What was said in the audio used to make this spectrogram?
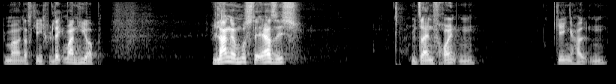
Immer das Gegenspiel. Denk mal an Hiob. Wie lange musste er sich mit seinen Freunden gegenhalten,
